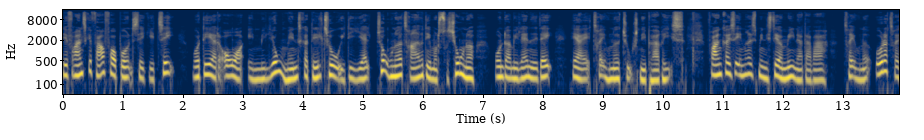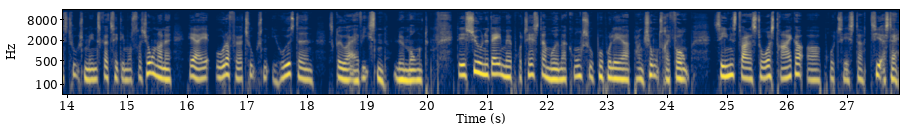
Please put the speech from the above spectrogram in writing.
Det franske fagforbund CGT vurderer, at over en million mennesker deltog i de i alt 230 demonstrationer rundt om i landet i dag, heraf 300.000 i Paris. Frankrigs indrigsministerium mener, der var 368.000 mennesker til demonstrationerne, heraf 48.000 i hovedstaden, skriver avisen Le Monde. Det er syvende dag med protester mod Macrons upopulære pensionsreform. Senest var der store strejker og protester tirsdag.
